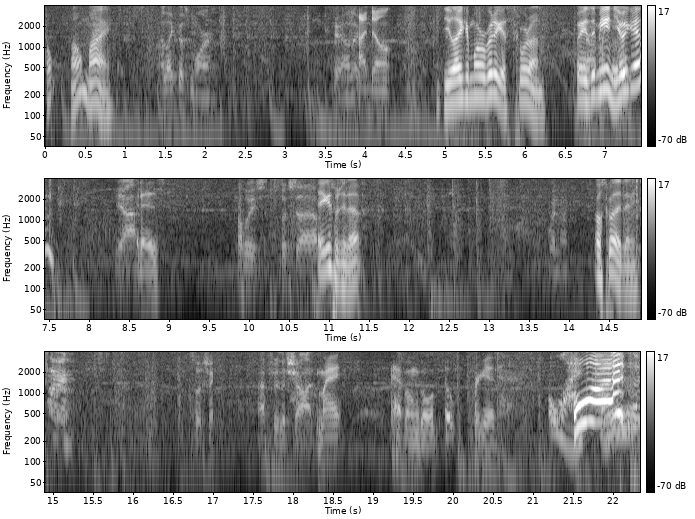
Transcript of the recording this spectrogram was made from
oh, oh my. I like this more. Yeah, I like, I don't. Do you like it more? What did I get scored on? Wait, is Yeah, it me and you like again? yeah. It is. Probably should switch that up. Yeah, you can switch it up. Wait a minute. Oh, score that, Danny. Switching after the shot. My have own gold. Oh, we're good. What? What?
